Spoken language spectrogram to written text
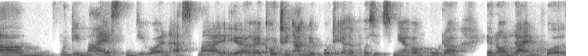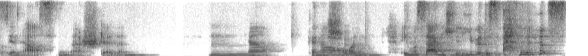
Ähm, und die meisten, die wollen erstmal ihre Coaching-Angebote, ihre Positionierung oder ihren Online-Kurs, ihren ersten erstellen. Mhm. Ja, Genau. Schön. Und ich muss sagen, ich liebe das alles.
